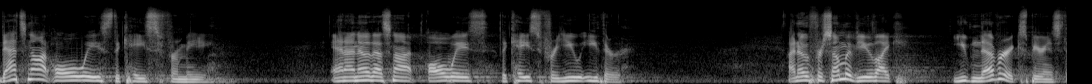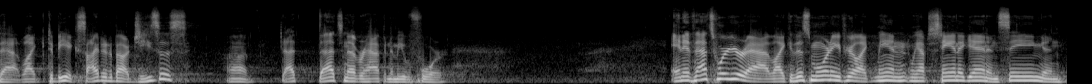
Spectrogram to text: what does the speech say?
that's not always the case for me. And I know that's not always the case for you either. I know for some of you, like, you've never experienced that. Like, to be excited about Jesus, uh, that, that's never happened to me before. And if that's where you're at, like this morning, if you're like, man, we have to stand again and sing, and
